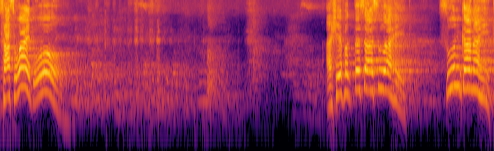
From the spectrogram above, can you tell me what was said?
सासवा आहेत ओ असे फक्त सासू आहेत सून का नाहीत?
